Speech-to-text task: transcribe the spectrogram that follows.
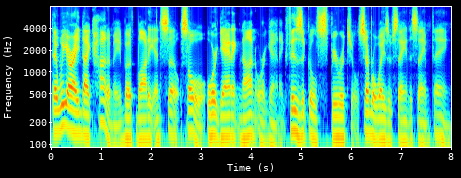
that we are a dichotomy, both body and soul, organic, non organic, physical, spiritual, several ways of saying the same thing.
